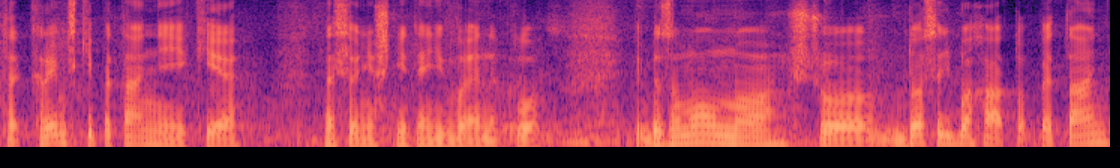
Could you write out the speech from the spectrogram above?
Так, кримське питання, яке на сьогоднішній день виникло. І безумовно, що досить багато питань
